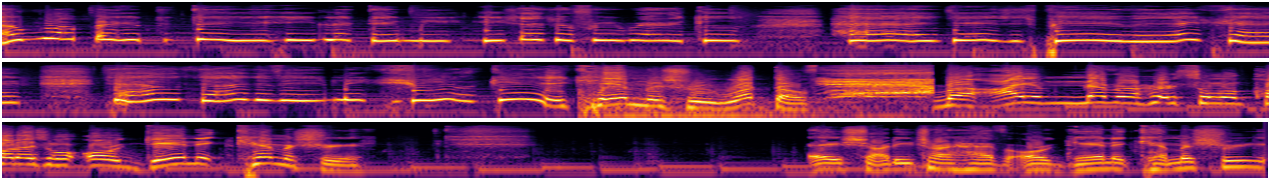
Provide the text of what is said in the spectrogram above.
I walked by him today and he looked at me. He's such a free radical. Hi, there's his pair of electrons. The whole thought of it makes sure organic chemistry. What the f? Bro, I have never heard someone call that on organic chemistry. Hey, Shotty, you trying to have organic chemistry?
